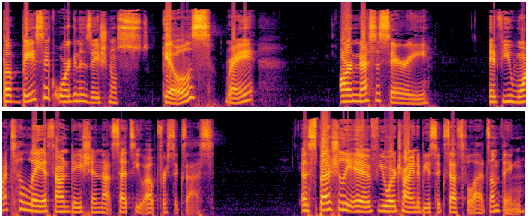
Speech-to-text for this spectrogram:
But basic organizational skills, right, are necessary if you want to lay a foundation that sets you up for success. Especially if you are trying to be successful at something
